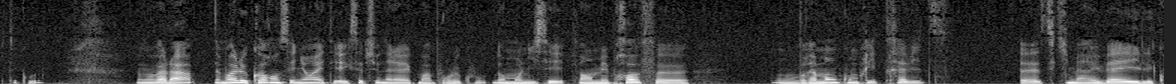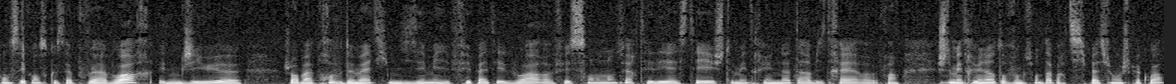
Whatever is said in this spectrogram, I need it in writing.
C'était cool. Donc voilà, moi le corps enseignant a été exceptionnel avec moi pour le coup dans mon lycée. Enfin mes profs euh, ont vraiment compris très vite ce qui m'arrivait et les conséquences que ça pouvait avoir et donc j'ai eu genre ma prof de maths qui me disait mais fais pas tes devoirs, fais semblant de faire tes DST et je te mettrai une note arbitraire, enfin je te mettrai une note en fonction de ta participation ou je sais pas quoi.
